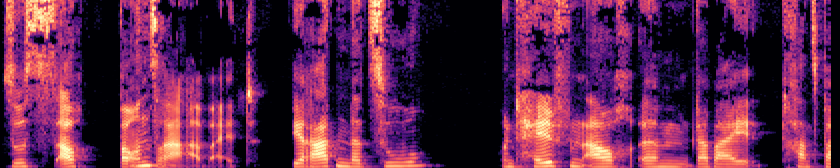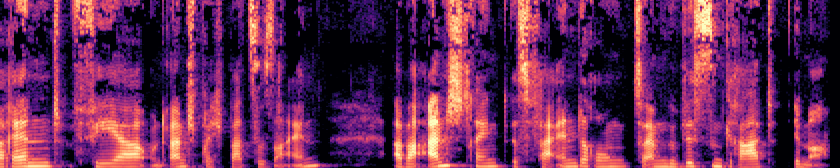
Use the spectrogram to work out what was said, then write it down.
So ist es auch bei unserer Arbeit. Wir raten dazu und helfen auch ähm, dabei, transparent, fair und ansprechbar zu sein. Aber anstrengend ist Veränderung zu einem gewissen Grad immer.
